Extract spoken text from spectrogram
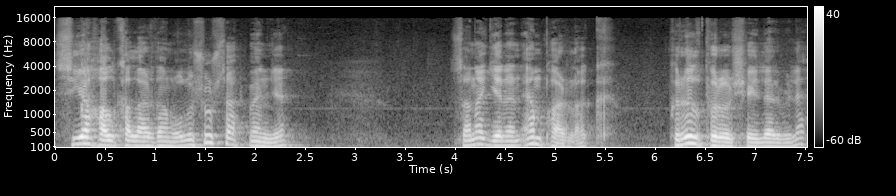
siyah halkalardan oluşursa bence sana gelen en parlak pırıl pırıl şeyler bile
